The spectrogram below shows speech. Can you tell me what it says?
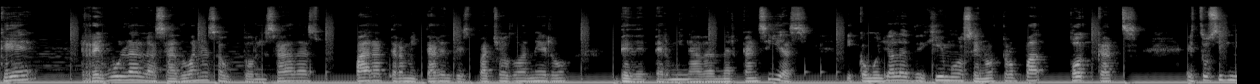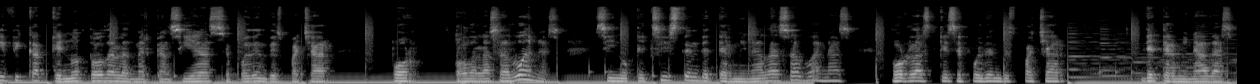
que regula las aduanas autorizadas para tramitar el despacho aduanero de determinadas mercancías. Y como ya les dijimos en otro podcast, esto significa que no todas las mercancías se pueden despachar por todas las aduanas, sino que existen determinadas aduanas por las que se pueden despachar determinadas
